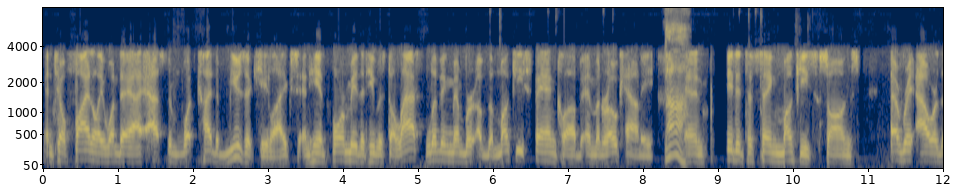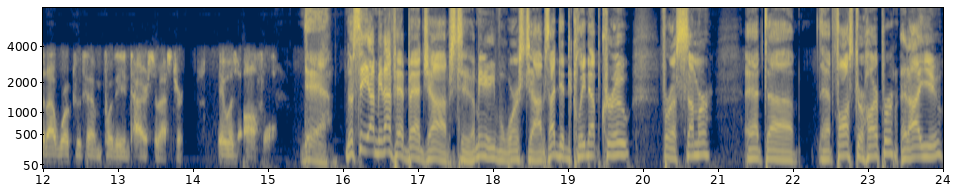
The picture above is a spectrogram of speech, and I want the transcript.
until finally one day I asked him what kind of music he likes, and he informed me that he was the last living member of the Monkees fan club in Monroe County Ah. and needed to sing Monkees songs every hour that I worked with him for the entire semester. It was awful. Yeah. No, see, I mean, I've had bad jobs too. I mean, even worse jobs. I did the cleanup crew for a summer at uh, at Foster Harper at IU.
